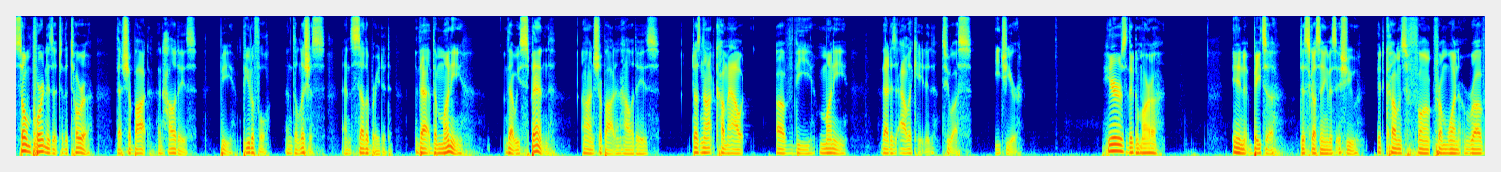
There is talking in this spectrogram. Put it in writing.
so important is it to the Torah that Shabbat and holidays be beautiful and delicious and celebrated that the money that we spend on Shabbat and holidays does not come out of the money that is allocated to us each year. Here's the Gemara in Beitza discussing this issue. It comes from, from one Rav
